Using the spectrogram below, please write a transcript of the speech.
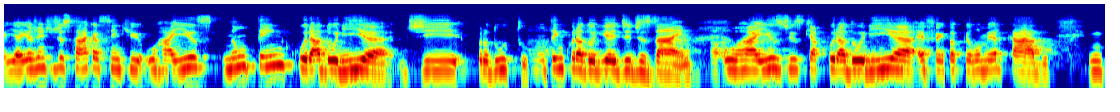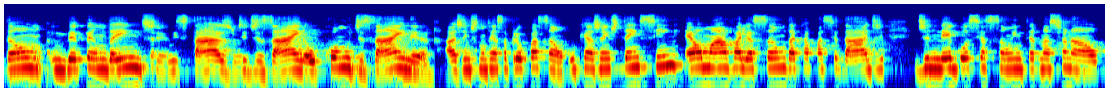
E aí a gente destaca assim que o Raiz não tem curadoria de produto, não tem curadoria de design. O Raiz diz que a curadoria é feita pelo mercado. Então, independente do estágio de design ou como designer, a gente não tem essa preocupação. O que a gente tem sim é uma avaliação da capacidade de negociação internacional.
